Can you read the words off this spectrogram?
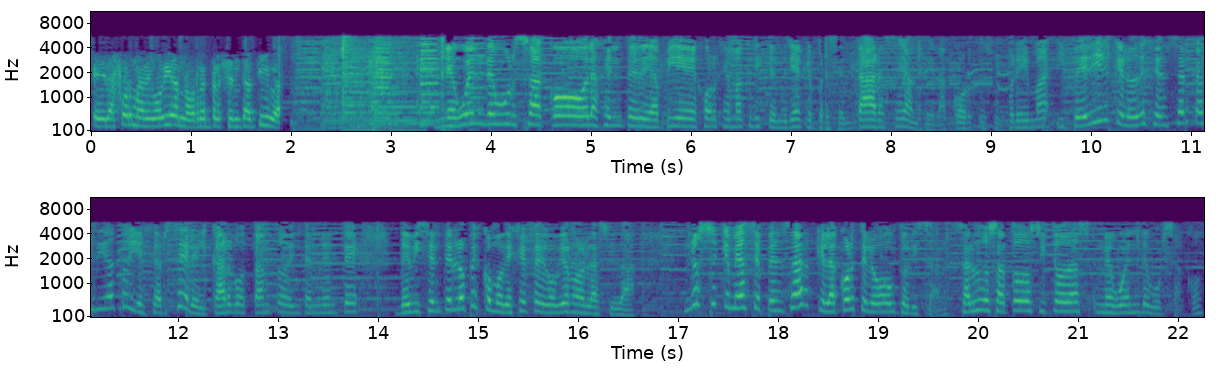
eh, la forma de gobierno representativa. Nehuen de Bursaco, la gente de a pie, Jorge Macri tendría que presentarse ante la Corte Suprema y pedir que lo dejen ser candidato y ejercer el cargo tanto de intendente de Vicente López como de jefe de gobierno de la ciudad. No sé qué me hace pensar que la Corte lo va a autorizar. Saludos a todos y todas, Nehuen de Bursaco.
